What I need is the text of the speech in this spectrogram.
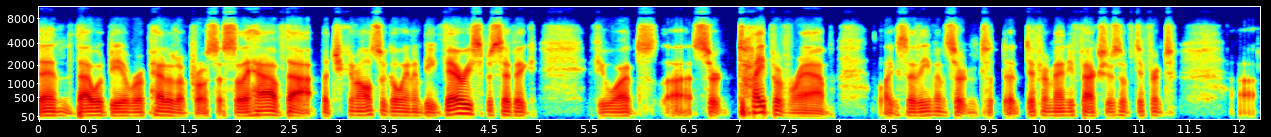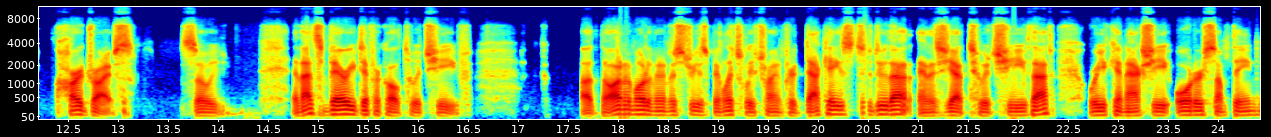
Then that would be a repetitive process. So they have that, but you can also go in and be very specific if you want a certain type of RAM, like I said, even certain uh, different manufacturers of different uh, hard drives. So, and that's very difficult to achieve. Uh, the automotive industry has been literally trying for decades to do that and is yet to achieve that, where you can actually order something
